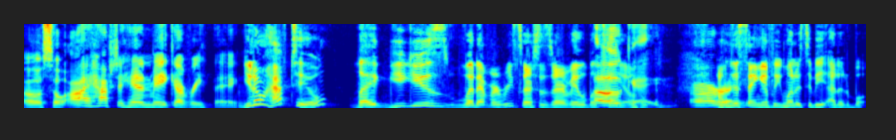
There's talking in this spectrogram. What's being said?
Oh, so I have to hand make everything. You don't have to. Like you use whatever resources are available to you. Okay, all right. I'm just saying, if we want it to be edible,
